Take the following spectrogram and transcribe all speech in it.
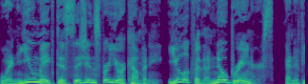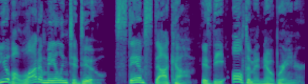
When you make decisions for your company, you look for the no brainers. And if you have a lot of mailing to do, stamps.com is the ultimate no brainer.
